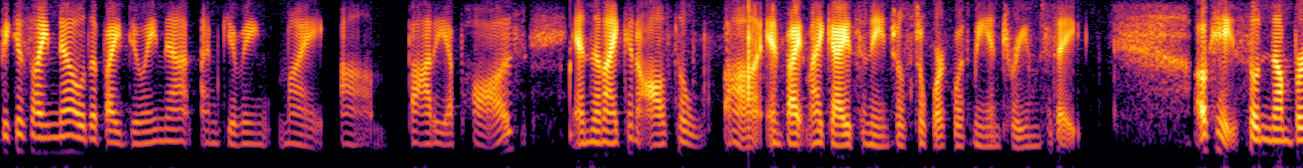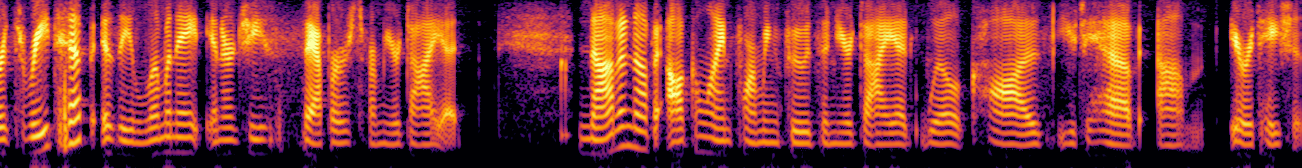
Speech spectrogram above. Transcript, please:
because I know that by doing that, I'm giving my um, body a pause, and then I can also uh, invite my guides and angels to work with me in dream state. Okay, so number three tip is eliminate energy sappers from your diet. Not enough alkaline forming foods in your diet will cause you to have um, irritation.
